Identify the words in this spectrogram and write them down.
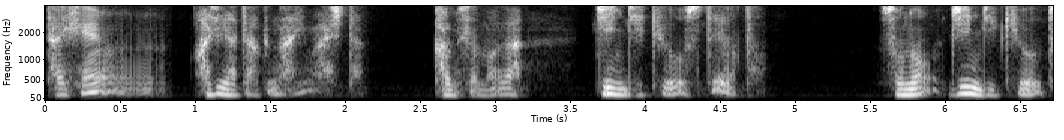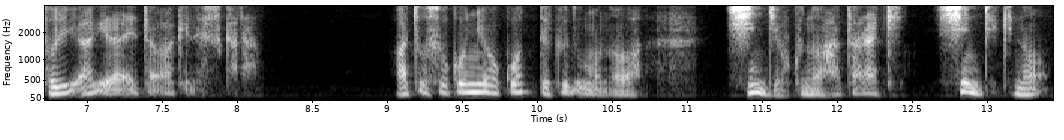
大変ありがたくなりました。神様が人力を捨てよと。その人力を取り上げられたわけですから。あとそこに起こってくるものは心力の働き心力の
